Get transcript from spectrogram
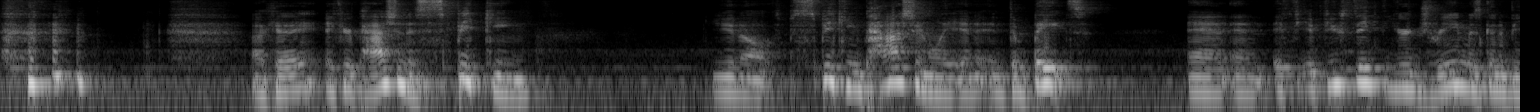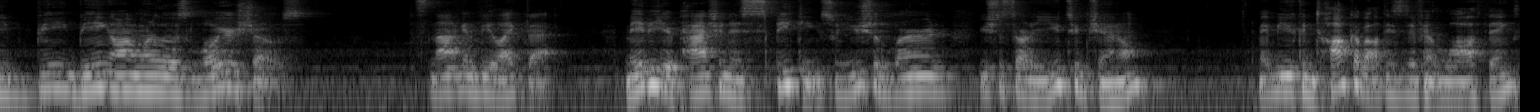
okay? If your passion is speaking, you know, speaking passionately in, in debates, and, and if, if you think your dream is going to be being, being on one of those lawyer shows, it's not going to be like that. Maybe your passion is speaking, so you should learn, you should start a YouTube channel. Maybe you can talk about these different law things.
